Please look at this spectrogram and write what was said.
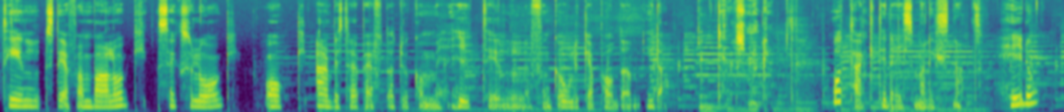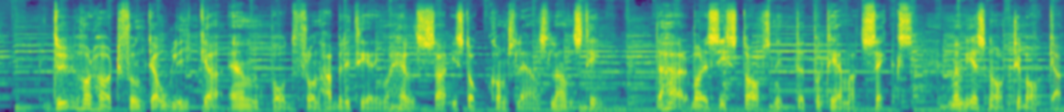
till Stefan Balog, sexolog och arbetsterapeut att du kom hit till Funka olika-podden idag. Tack så mycket. Och tack till dig som har lyssnat. Hej då! Du har hört Funka olika, en podd från Habilitering och hälsa i Stockholms läns landsting. Det här var det sista avsnittet på temat sex, men vi är snart tillbaka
